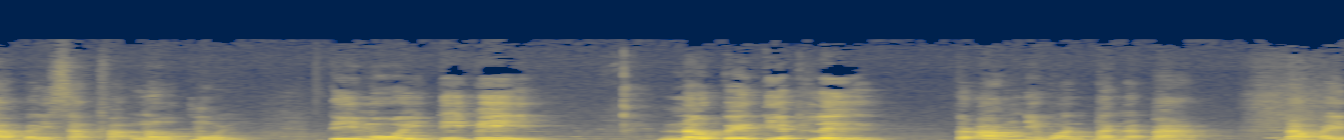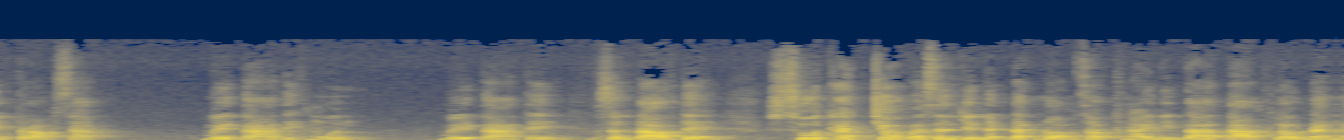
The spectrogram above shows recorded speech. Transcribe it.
ដើម្បីសត្វថ្វលោកមួយទី1ទី2នៅពេលទាភ្លឺព្រះអង្គនិមន្តបិណ្ឌបាតដើម្បីប្រោសសត្វមេត្តាទេក្មួយមេត្តាទេសន្តោសទេសួរថាចុះបើសិនជាអ្នកដឹកនាំសពថ្ងៃនេះដើរតាមផ្លូវហ្នឹង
